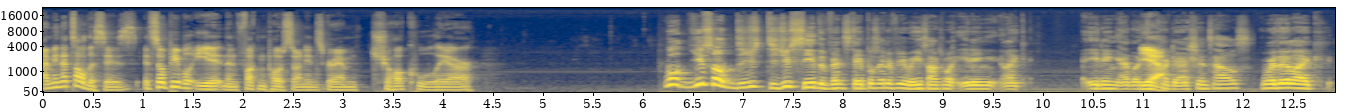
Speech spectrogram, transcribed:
I mean, that's all this is. It's so people eat it and then fucking post it on Instagram, show how cool they are. Well, you saw did you did you see the Vince Staples interview where he talked about eating like eating at like Yeah. the Kardashians' house where they like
